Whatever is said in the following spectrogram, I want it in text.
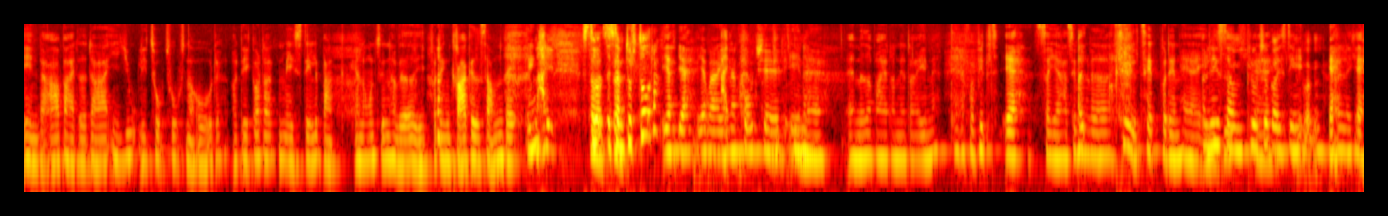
en, der arbejdede der i juli 2008, og det er godt nok den mest stille bank, jeg nogensinde har været i, for den krakkede samme dag. Ikke? Nej, stod, Så- så, som du stod der? Ja, ja jeg var inde og coache en. Af, medarbejderne derinde. Det er da for vildt. Ja, så jeg har simpelthen været helt tæt på den her Og ligesom energi. Pluto går i stenbukken. Ja, ja,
